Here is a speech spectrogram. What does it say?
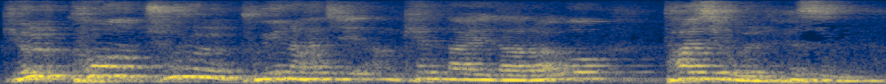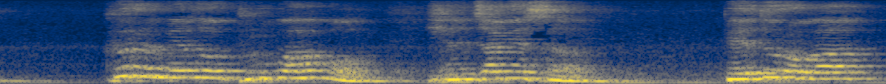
결코 주를 부인하지 않겠나이다라고 다짐을 했습니다. 그럼에도 불구하고 현장에서 베드로가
